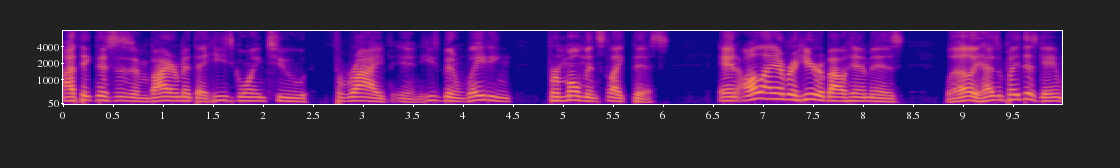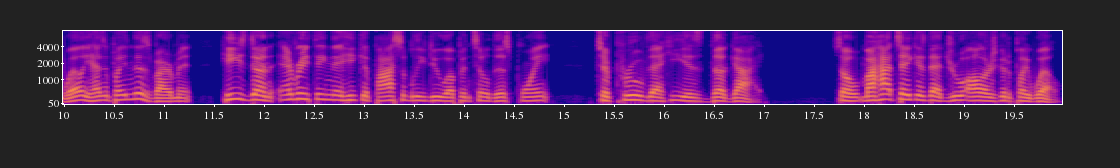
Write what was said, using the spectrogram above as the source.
I think this is an environment that he's going to thrive in. He's been waiting for moments like this. And all I ever hear about him is, Well, he hasn't played this game. Well, he hasn't played in this environment. He's done everything that he could possibly do up until this point to prove that he is the guy. So my hot take is that Drew Allar is going to play well.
